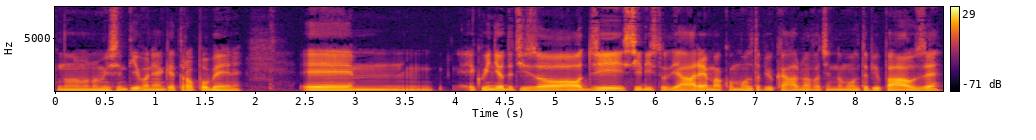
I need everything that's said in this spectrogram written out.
non, non, mi sentivo neanche troppo bene e, ehm, e, quindi ho deciso oggi sì di studiare ma con molta più calma, facendo molte più pause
